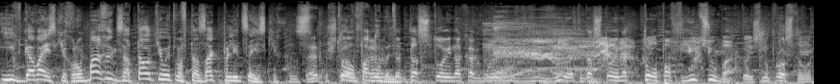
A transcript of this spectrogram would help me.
и в гавайских рубахах заталкивают в автозак полицейских. С- Что вы Это- подумали? Это достойно, как бы, это достойно топов Ютуба. То есть, ну, просто вот,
